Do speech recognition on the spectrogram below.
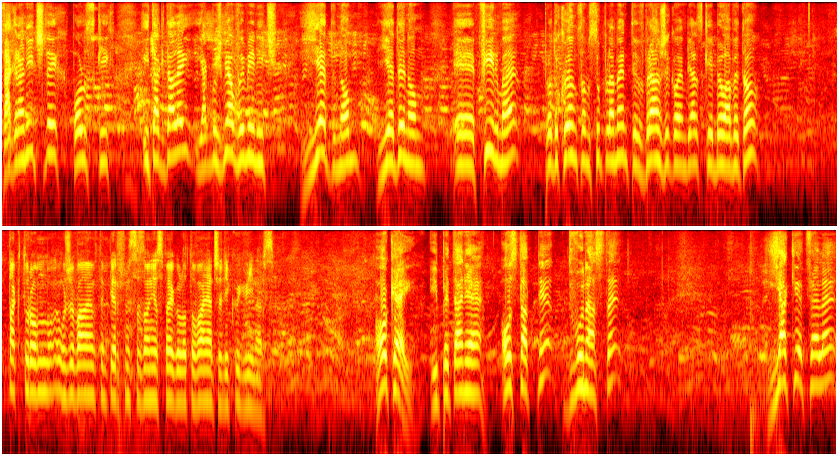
zagranicznych, polskich i tak dalej. Jakbyś miał wymienić jedną, jedyną e, firmę produkującą suplementy w branży gołębiarskiej, byłaby to? Ta, którą używałem w tym pierwszym sezonie swojego lotowania, czyli Quick Winners. Okej. I pytanie ostatnie, dwunaste. Jakie cele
